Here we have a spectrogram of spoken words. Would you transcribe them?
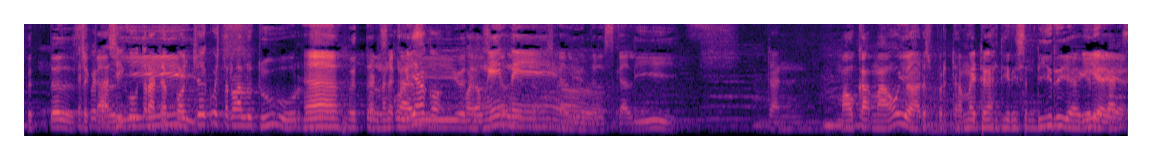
betul ekspektasiku sekali. terhadap iku wis terlalu dhuwur. Nah, betul Dan sekali. kuliah kok betul kaya sekali, ngene. Betul sekali, Oh. betul sekali. Dan mau gak mau ya harus berdamai dengan diri sendiri ya gitu iya, kan. iya.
